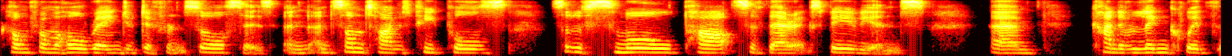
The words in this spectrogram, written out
come from a whole range of different sources. And and sometimes people's sort of small parts of their experience um, kind of link with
